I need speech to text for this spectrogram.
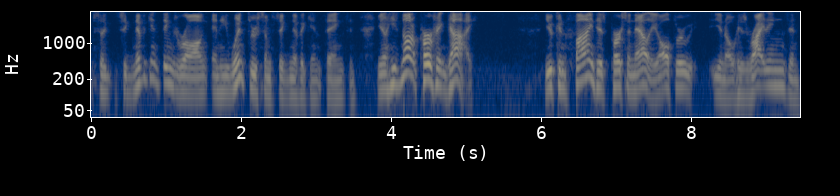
significant things wrong and he went through some significant things and you know he's not a perfect guy you can find his personality all through you know his writings and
